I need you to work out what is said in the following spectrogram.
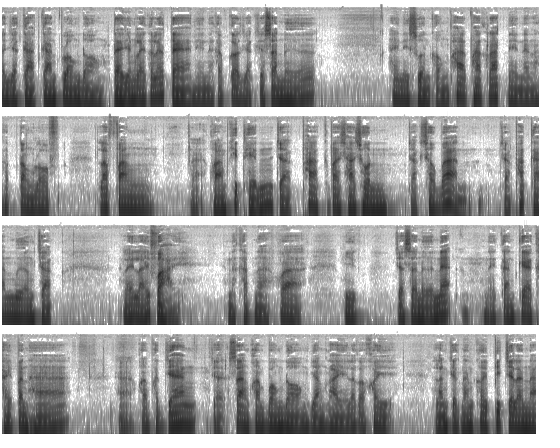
บรรยากาศการปลองดอง แต่อย่างไรก็แล้วแต่เนี่ยนะครับก็อยากจะเสนอให้ในส่วนของภาคภาครัฐเนี่ยนะครับต้องรอ รับฟังความคิดเห็นจากภาคประชาชน จากชาวบ้าน จากพรรคการเมืองจากหลาย ๆ ฝ่ายนะครับนะว่ามีจะเสนอแนะในการแก้ไขปัญหาความขัดแย้งจะสร้างความบองดองอย่างไร แล้วก็ค่อยหลังจากนั้นค่อยพิจารณา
